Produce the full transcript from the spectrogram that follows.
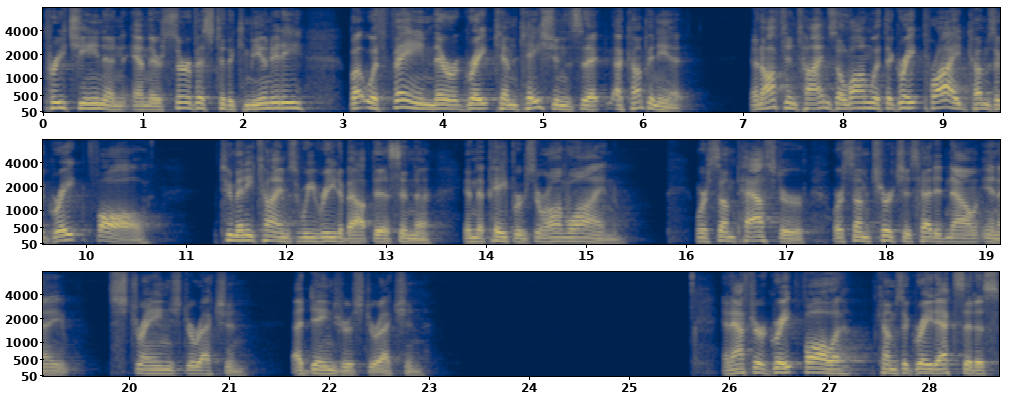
preaching and, and their service to the community. But with fame, there are great temptations that accompany it. And oftentimes, along with the great pride, comes a great fall. Too many times we read about this in the, in the papers or online, where some pastor or some church is headed now in a strange direction, a dangerous direction. And after a great fall uh, comes a great exodus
